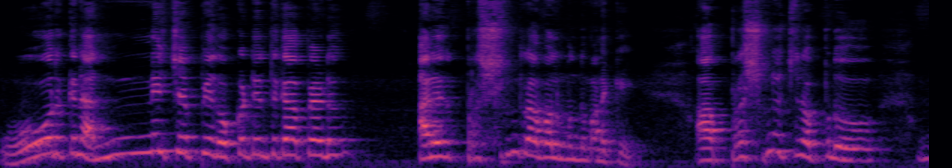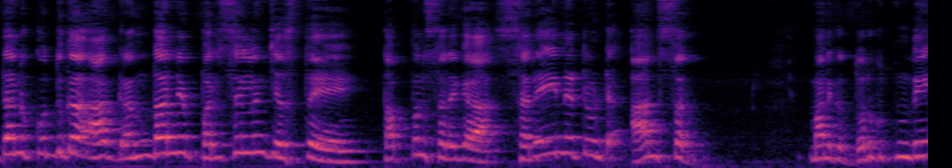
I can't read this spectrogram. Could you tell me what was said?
ఊరికని అన్నీ చెప్పేది ఒక్కటి ఎందుకు ఆపాడు అనేది ప్రశ్న రావాలి ముందు మనకి. ఆ ప్రశ్న వచ్చినప్పుడు దాన్ని కొద్దిగా ఆ గ్రంథాన్ని పరిశీలన చేస్తే తప్పనిసరిగా సరైనటువంటి ఆన్సర్ మనకు దొరుకుతుంది.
